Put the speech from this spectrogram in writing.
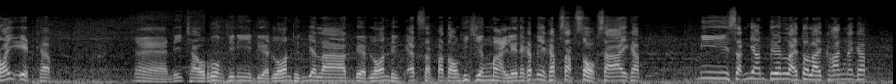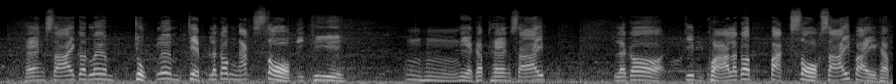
ร้อยเอ็ดครับแหมนี่ชาวร่วงที่นี่เดือดร้อนถึงยาลาเดือดร้อนถึงแอดสันปะตองที่เชียงใหม่เลยนะครับเนี่ยครับสับศอกซ้ายครับ มีสัญญาณเตือนหลายต่อหลายครั้งนะครับแทงซ้ายก็เริ่มจุกเริ่มเจ็บแล้วก็งัดศอกอีกทีเนี่ยครับแทงซ้าย แล้วก็จิ้มขวาแล้วก็ปักศอกซ้ายไปครับ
